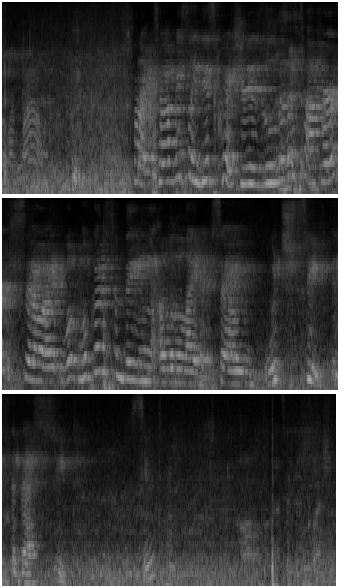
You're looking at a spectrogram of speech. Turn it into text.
oh, wow. All right, so obviously this question is a little tougher, so I, we'll, we'll go to something a little lighter. So which suit is the best suit? Suit? Oh, that's a good question.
